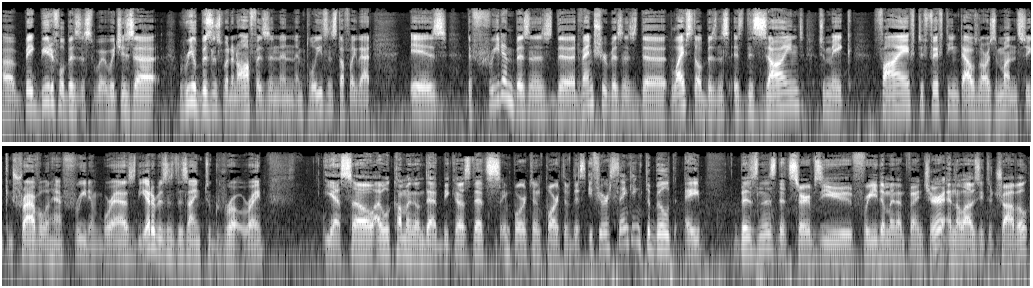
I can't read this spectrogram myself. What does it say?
a big beautiful business, which is a real business with an office and, and employees and stuff like that. Is the freedom business, the adventure business, the lifestyle business is designed to make five to fifteen thousand dollars a month, so you can travel and have freedom. Whereas the other business is designed to grow, right? Yeah, so I will comment on that because that's important part of this. If you're thinking to build a business that serves you freedom and adventure and allows you to travel,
